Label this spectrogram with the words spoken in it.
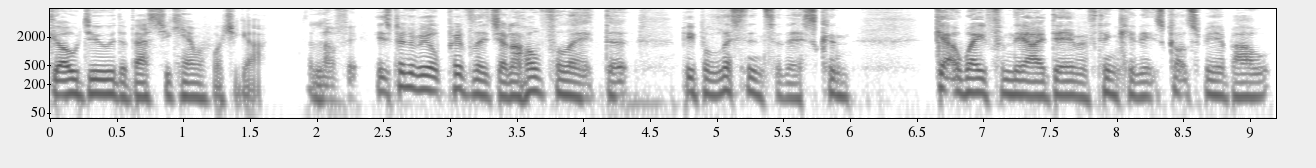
go do the best you can with what you got. I love it. It's been a real privilege, and I hopefully that people listening to this can get away from the idea of thinking it's got to be about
